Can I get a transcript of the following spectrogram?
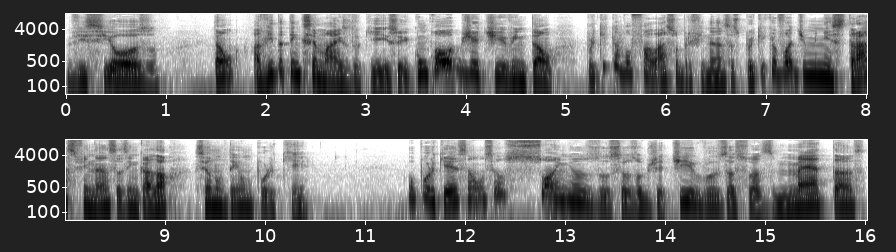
vicioso. Então, a vida tem que ser mais do que isso. E com qual objetivo, então? Por que, que eu vou falar sobre finanças? Por que, que eu vou administrar as finanças em casal se eu não tenho um porquê? O porquê são os seus sonhos, os seus objetivos, as suas metas.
